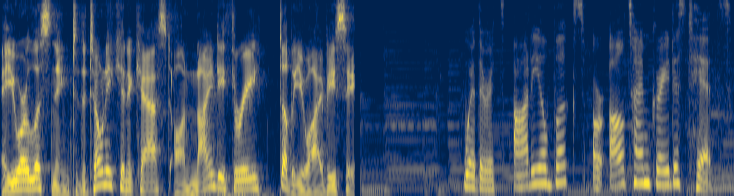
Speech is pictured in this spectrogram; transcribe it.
And you are listening to the Tony Kinnett on 93 WIBC. Whether it's audiobooks or all-time greatest hits,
